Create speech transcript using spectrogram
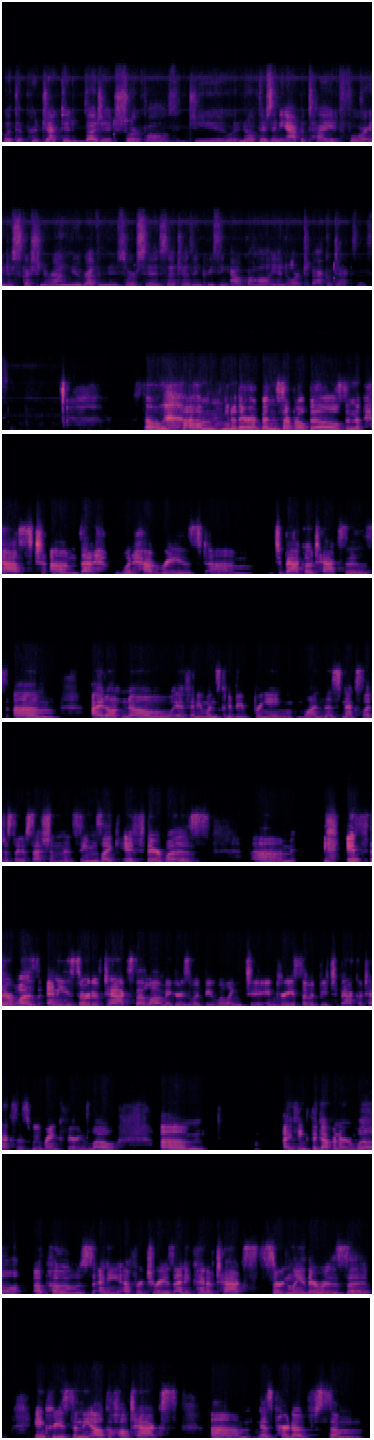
With the projected budget shortfalls, do you know if there's any appetite for and discussion around new revenue sources such as increasing alcohol and or tobacco taxes? So, um, you know, there have been several bills in the past um, that would have raised um, tobacco taxes. Um, I don't know if anyone's going to be bringing one this next legislative session. It seems like if there was um, if there was any sort of tax that lawmakers would be willing to increase, that would be tobacco taxes. We rank very low. Um, I think the governor will oppose any effort to raise any kind of tax. Certainly, there was an increase in the alcohol tax um, as part of some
